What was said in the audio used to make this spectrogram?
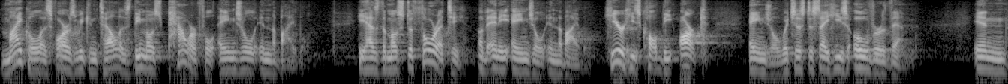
Michael, as far as we can tell, is the most powerful angel in the Bible. He has the most authority of any angel in the Bible. Here he's called the archangel, which is to say he's over them. In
